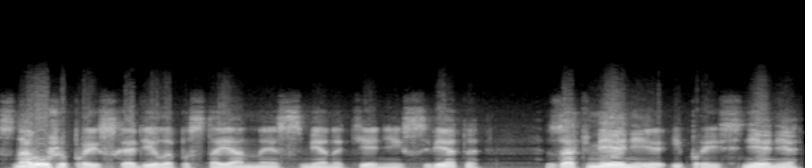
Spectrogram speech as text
Снаружи происходила постоянная смена тени и света, затмение и прояснение,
